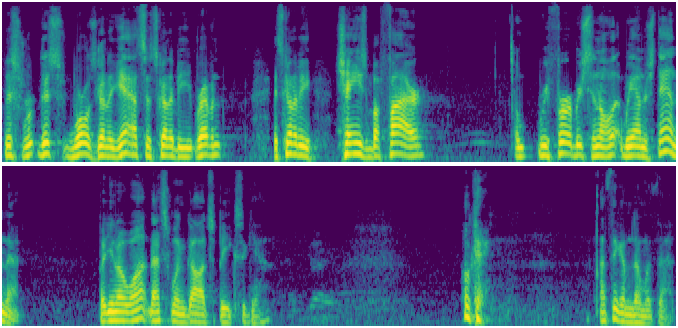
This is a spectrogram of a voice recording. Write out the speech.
This, this world's going to, yes, it's going to be, reven- it's going to be changed by fire, refurbished, and all that. We understand that. But you know what? That's when God speaks again. Okay. I think I'm done with that.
